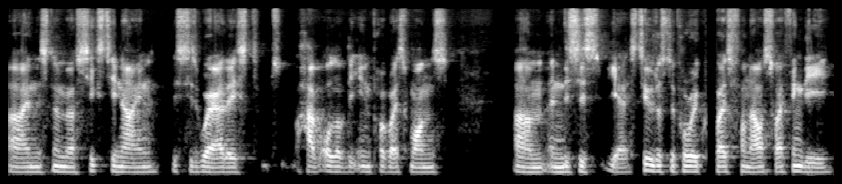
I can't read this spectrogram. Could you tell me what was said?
uh, and it's number 69. This is where they have all of the in progress ones. Um, and this is, yeah, still just a pull request for now. So I think the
